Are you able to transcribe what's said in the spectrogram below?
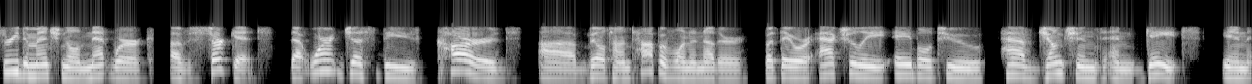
three dimensional network of circuits that weren't just these cards uh, built on top of one another, but they were actually able to have junctions and gates in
